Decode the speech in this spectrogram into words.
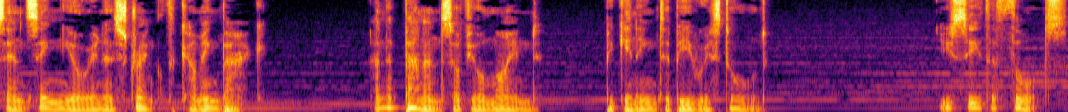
Sensing your inner strength coming back and the balance of your mind beginning to be restored. You see the thoughts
